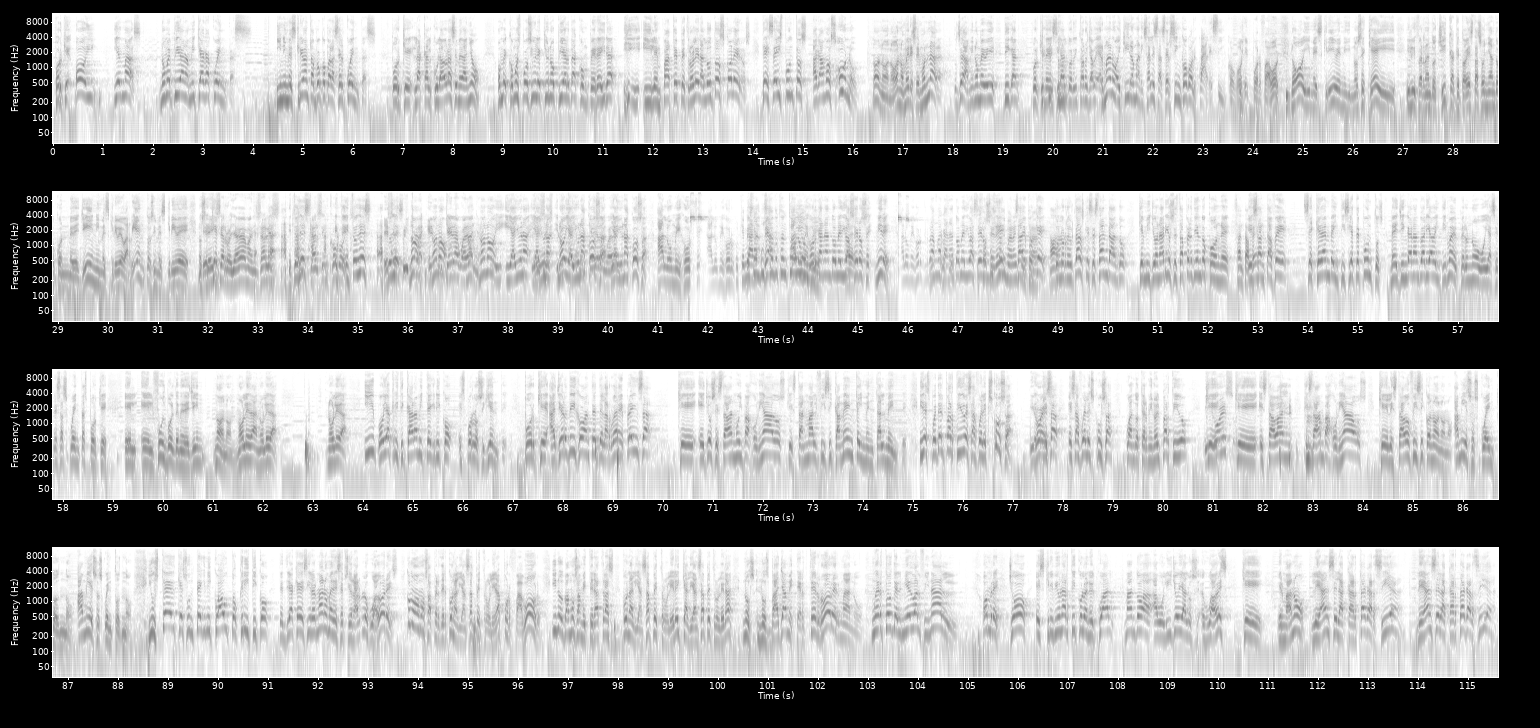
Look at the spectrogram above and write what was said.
porque hoy, y es más, no me pidan a mí que haga cuentas. Y ni me escriban tampoco para hacer cuentas, porque la calculadora se me dañó. Hombre, ¿cómo es posible que uno pierda con Pereira y, le empate Petrolera? Los dos coleros, de seis puntos, hagamos uno. No, no, no, no merecemos nada. Entonces a mí no me ve- digan, porque me decía el gordito Arroyave, hermano, hay que ir a Manizales a hacer cinco goles. ¿Cuáles cinco goles, por favor? No, y me escriben y no sé qué, y, y Luis Fernando Chica, que todavía está soñando con Medellín, y me escribe Barrientos, y me escribe no sé irse a Arroyave a Manizales a Entonces, buscar cinco goles. entonces, entonces, no, no, no, qué la guadaña. No, no, y, y hay una, y hay una, no, y hay una cosa, y hay una cosa. A lo mejor, se- a lo mejor. ¿Por qué me están buscando tanto A lo mejor hombre? ganando medio a cero se, mire, a lo mejor Rafa ganando medio a cero se buscando van a ¿Sabe por qué? Con los resultados que se están dando, que Millonarios se está perdiendo con eh, Santa eh, Fe. Santa Fe. Se queda en 27 puntos. Medellín ganando haría 29, pero no voy a hacer esas cuentas porque el, el fútbol de Medellín, no, no, no le da, no le da no le da. Y voy a criticar a mi técnico es por lo siguiente, porque ayer dijo antes de la rueda de prensa que ellos estaban muy bajoneados, que están mal físicamente y mentalmente. Y después del partido esa fue la excusa. Dijo esa, esa fue la excusa cuando terminó el partido que, que estaban, que estaban bajoneados, que el estado físico, no, no, no. A mí esos cuentos no. A mí esos cuentos no. Y usted, que es un técnico autocrítico, tendría que decir, hermano, me decepcionaron los jugadores. ¿Cómo vamos a perder con Alianza Petrolera, por favor? Y nos vamos a meter atrás con Alianza Petrolera y que Alianza Petrolera nos, nos vaya a meter terror, hermano. Muertos del miedo al final. Hombre, yo escribí un artículo en el cual mando a, a Bolillo y a los jugadores que, hermano, leanse la carta a García. Leanse la carta a García.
